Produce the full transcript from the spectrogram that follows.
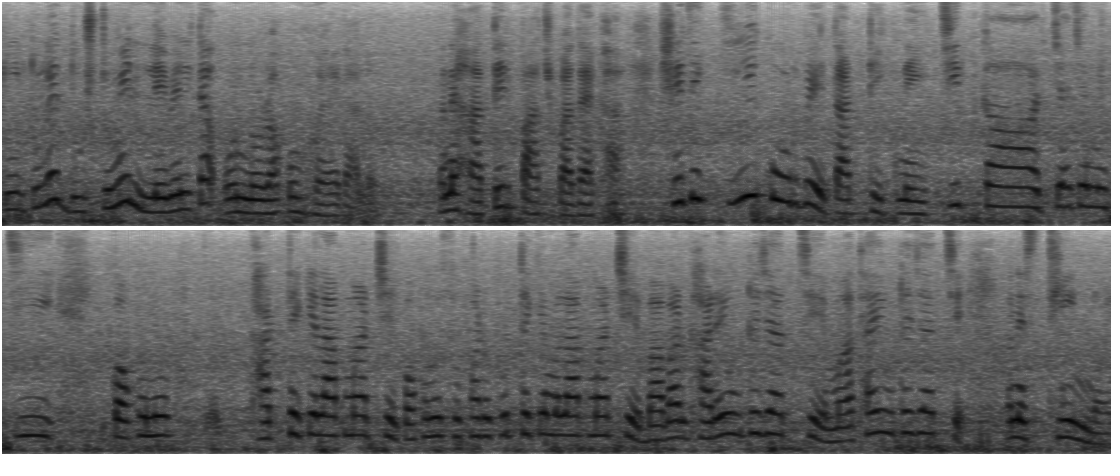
তুলতুলের দুষ্টুমির লেভেলটা অন্যরকম হয়ে গেল। মানে হাতের পাঁচ পা দেখা। সে যে কী করবে তার ঠিক নেই। চিৎকার, চেঁচামেচি, কখনো খাট থেকে লাফ মারছে, কখনো সোফার উপর থেকে লাফ মারছে, বাবার ঘাড়ে উঠে যাচ্ছে, মাথায় উঠে যাচ্ছে মানে স্থির নয়।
